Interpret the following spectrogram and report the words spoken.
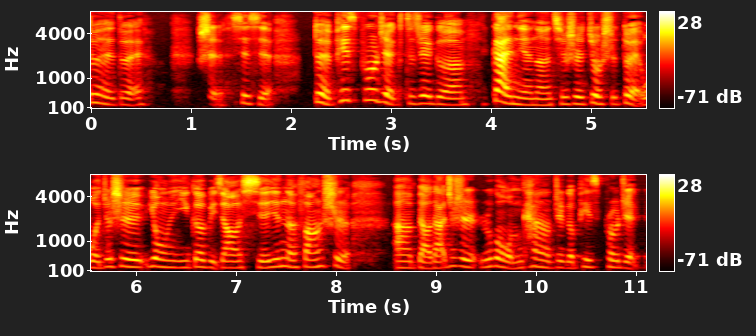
对对，是谢谢。对 Peace Project 这个概念呢，其实就是对我就是用一个比较谐音的方式啊表达，就是如果我们看到这个 Peace Project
